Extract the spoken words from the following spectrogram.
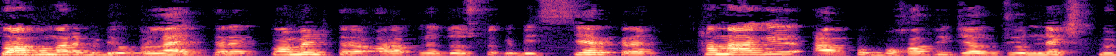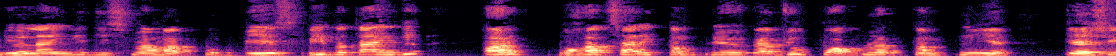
तो आप हमारे वीडियो को लाइक करें कमेंट करें और अपने दोस्तों के बीच शेयर करें। हम आगे आपको बहुत ही जल्द जो नेक्स्ट वीडियो लाएँगे, जिसमें हम आपको बेस भी बताएँगे और बहुत सारी कंपनियों का जो पॉपुलर कंपनी है, जैसे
